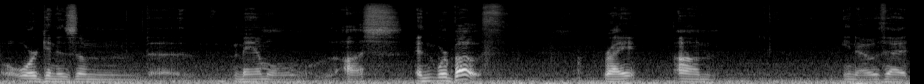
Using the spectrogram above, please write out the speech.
organism, the mammal, us, and we're both, right? Um, you know that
